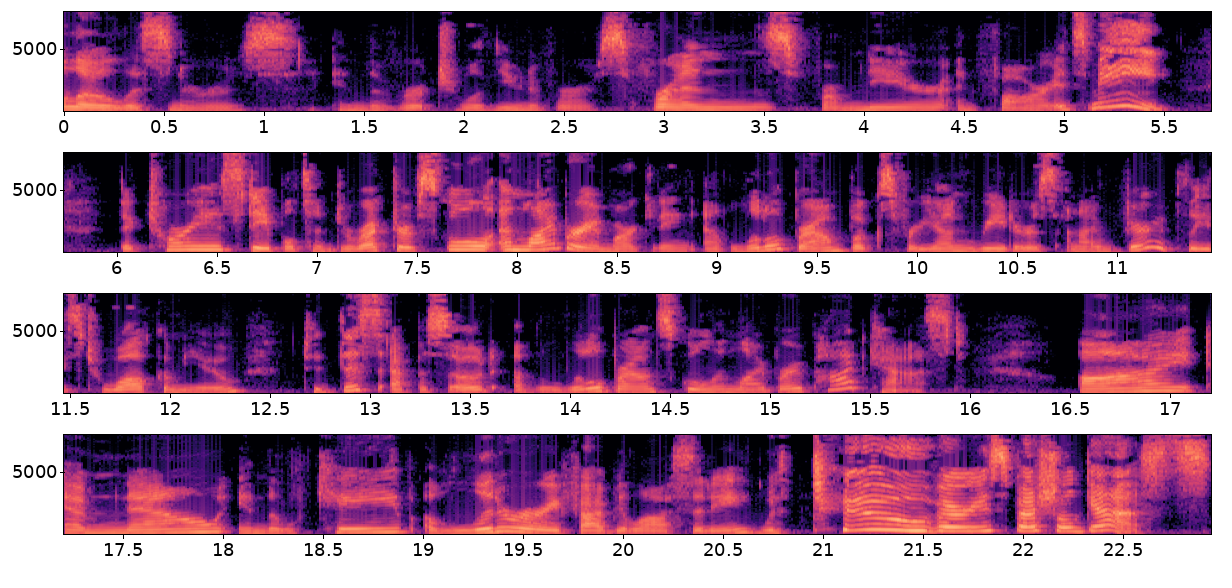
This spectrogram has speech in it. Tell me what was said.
Hello, listeners in the virtual universe, friends from near and far. It's me, Victoria Stapleton, Director of School and Library Marketing at Little Brown Books for Young Readers, and I'm very pleased to welcome you to this episode of the Little Brown School and Library podcast. I am now in the cave of literary fabulosity with two very special guests,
